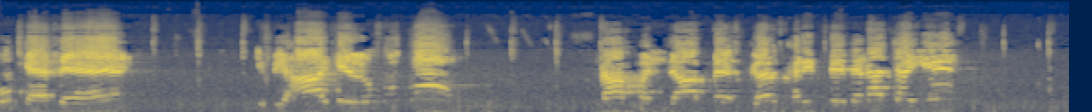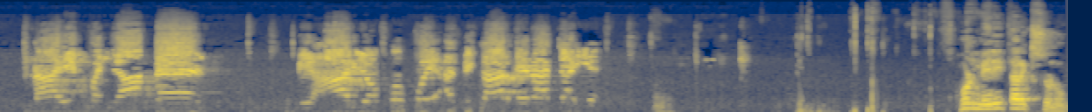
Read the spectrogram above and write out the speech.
वो कहते हैं कि बिहार के लोगों को ना पंजाब में घर खरीदने देना चाहिए ना ही पंजाब में बिहारियों को कोई अधिकार देना चाहिए ਹੁਣ ਮੇਰੀ ਤਰਕ ਸੁਣੋ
